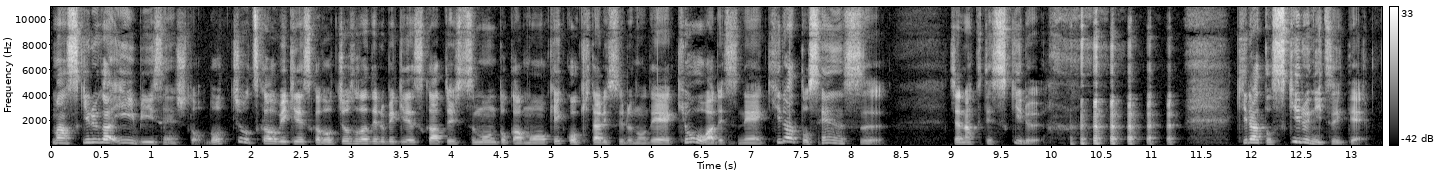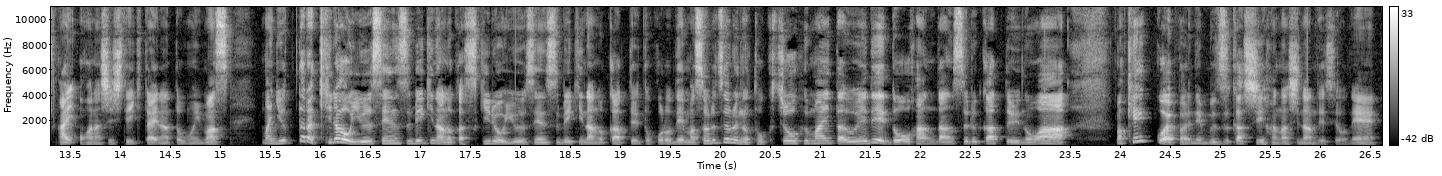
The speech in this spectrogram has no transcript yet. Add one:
まあ、スキルがいい B 選手と、どっちを使うべきですか、どっちを育てるべきですかという質問とかも結構来たりするので、今日はですね、キラとセンスじゃなくてスキル。キラとスキルについて、はい、お話ししていきたいなと思います。まあ、言ったらキラを優先すべきなのか、スキルを優先すべきなのかっていうところで、まあ、それぞれの特徴を踏まえた上でどう判断するかというのは、まあ、結構やっぱりね、難しい話なんですよね。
